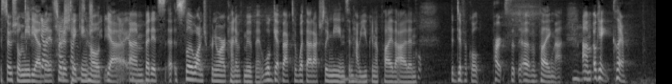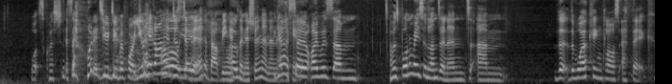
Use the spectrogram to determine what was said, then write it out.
social media, yeah, but it's, it's sort of taking hold. Media. Yeah, yeah, yeah. Um, but it's a slow entrepreneur kind of movement. We'll get back to what that actually means and how you can apply that and cool. the difficult parts of applying that. Mm-hmm. Um, okay, Claire. What's the question? So, what did you do before? You hit on oh, it just a bit about being a oh, clinician and an yeah, educator. Yeah, so I was um, I was born and raised in London, and um, the the working class ethic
